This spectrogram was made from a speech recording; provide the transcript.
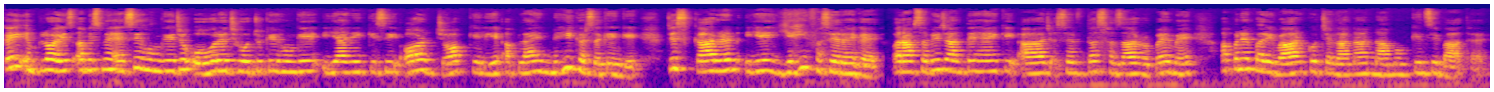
कई एम्प्लॉयज़ अब इसमें ऐसे होंगे जो ओवरेज हो चुके होंगे, यानी किसी और जॉब के लिए अप्लाई नहीं कर सकेंगे, जिस कारण ये यही फंसे रह गए। और आप सभी जानते हैं कि आज सिर्फ़ दस हज़ार रुपए में अपने परिवार को चलाना नामुमकिन सी बात है।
